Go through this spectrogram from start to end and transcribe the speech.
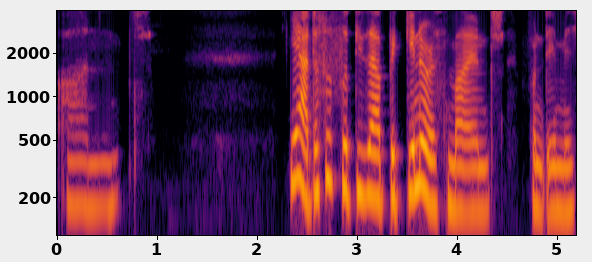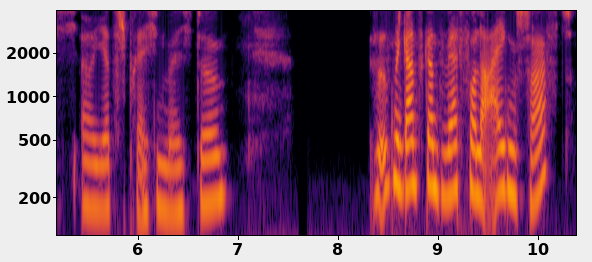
Und ja, das ist so dieser Beginner's Mind, von dem ich äh, jetzt sprechen möchte. Es ist eine ganz, ganz wertvolle Eigenschaft,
